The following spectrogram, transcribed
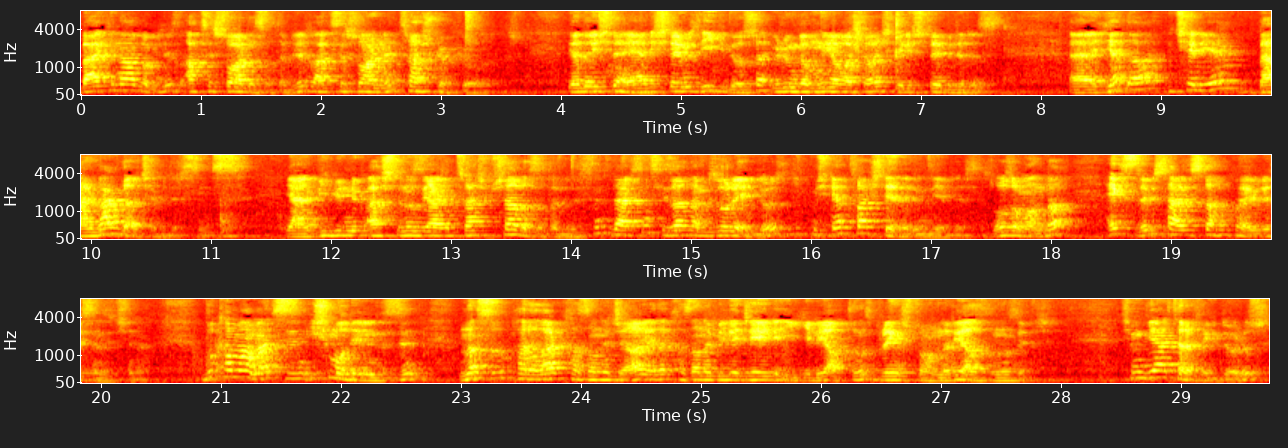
Belki ne yapabiliriz? Aksesuar da satabiliriz. Aksesuar ne? Tıraş köpüğü olabilir. Ya da işte eğer işlerimiz iyi gidiyorsa ürün gamını yavaş yavaş geliştirebiliriz. Ee, ya da içeriye berber de açabilirsiniz. Yani bir günlük açtığınız yerde tıraş bıçağı da satabilirsiniz. Dersiniz ki zaten biz oraya gidiyoruz. Gitmişken tıraş da edelim diyebilirsiniz. O zaman da ekstra bir servis daha koyabilirsiniz içine. Bu tamamen sizin iş modelinizin nasıl paralar kazanacağı ya da kazanabileceği ile ilgili yaptığınız brainstormları yazdığınız yer. Şimdi diğer tarafa gidiyoruz.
